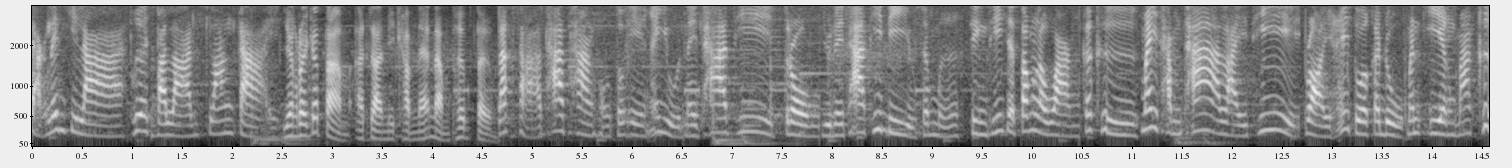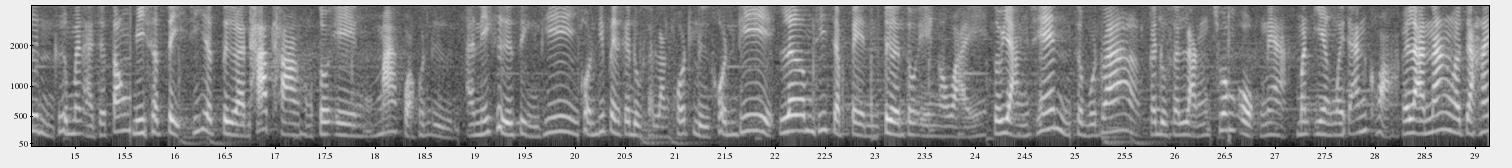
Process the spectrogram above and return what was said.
จากเล่นกีฬาเพื่อบาลานซ์ร่างกาย อย่างไรก็ตามอาจารย์มีคำแนะนำเพิ่มเติม รักษาท่าทางของตัวเองให้อยู่ในท่าที่ตรงอยู่ในท่าที่ดีอยู่เสมอ สิ่งที่จะต้องระวังก็คือ ไม่ทำท่าอะไรที่ปล่อยให้ตัวกระดูกมันเอียงมากขึ้น คือมันอาจจะต้องมีสติที่จะเตือนท่าทางของตัวเองมากกว่าคนอื่น อันนี้คือสิ่งที่คนที่เป็นกระดูกสันหลังคดหรือคนที่เริ่มที่จะเป็นเตือนตัวเองเอาไว้ ตัวอย่างเช่นสมมติว่ากระดูกสันหลังช่วงอกเนี่ยมันเอียงไว้ด้านขวา เวลานั่งเราจะให้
